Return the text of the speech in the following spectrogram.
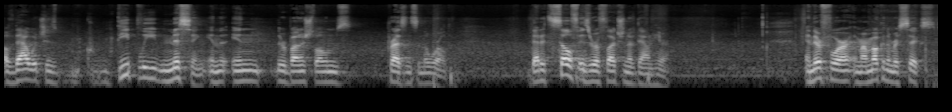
of that which is deeply missing in the in the Rebbeinu Shalom's presence in the world. That itself is a reflection of down here. And therefore, in Marmukah number six,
